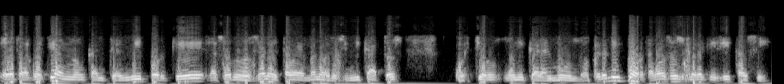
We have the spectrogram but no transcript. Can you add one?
otra cuestión, nunca entendí por qué las obras sociales estaban en manos de los sindicatos, cuestión única en el mundo. Pero no importa, vamos a suponer que exista así.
